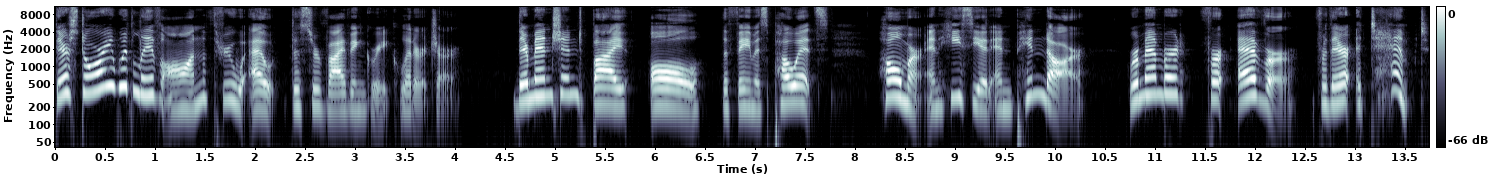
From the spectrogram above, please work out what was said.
their story would live on throughout the surviving Greek literature. They're mentioned by all the famous poets, Homer and Hesiod and Pindar, remembered forever for their attempt.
